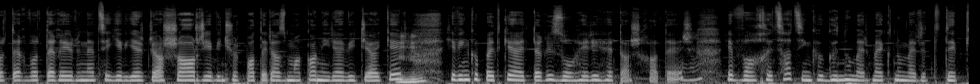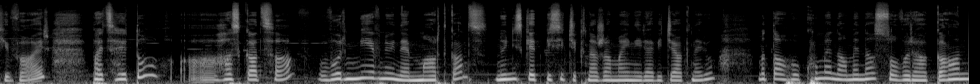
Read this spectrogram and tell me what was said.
որտեղ որտեղ է ունեցել եւ երկրաշարժ եւ ինչ որ պատերազմական իրավիճակ էր, եւ ինքը պետք է այդտեղի զոհերի հետ աշխատեր եւ վախեցած ինքը գնում էր, մեկնում էր այդ դեպքի վայր, բայց հետո հասկացավ, որ միևնույն է մարդկանց նույնիսկ այդպիսի ճգնաժամային իրավիճակներում մտահոգում են ամենասովորական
